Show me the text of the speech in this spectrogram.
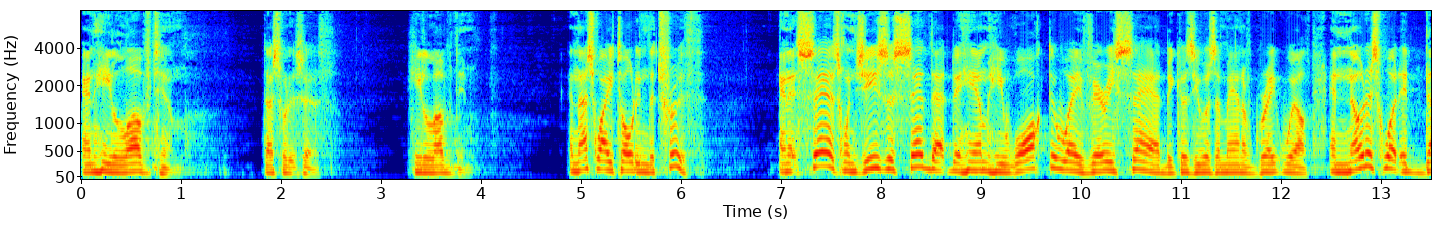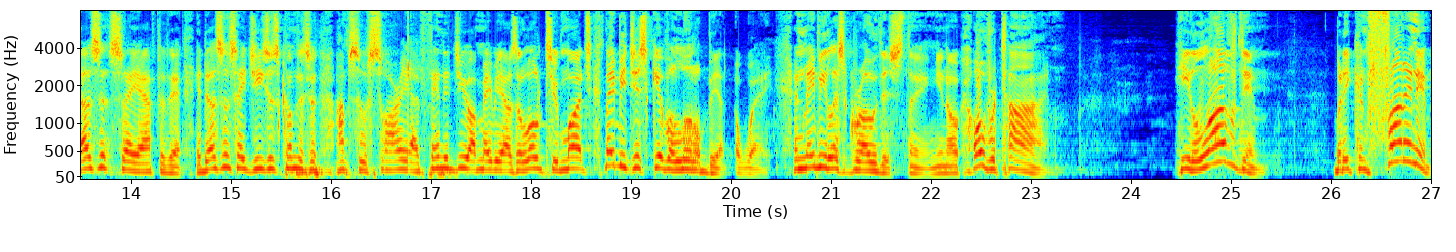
and he loved him. That's what it says. He loved him. And that's why he told him the truth. And it says when Jesus said that to him, he walked away very sad because he was a man of great wealth. And notice what it doesn't say after that. It doesn't say Jesus comes and says, I'm so sorry I offended you. Maybe I was a little too much. Maybe just give a little bit away. And maybe let's grow this thing, you know, over time. He loved him, but he confronted him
